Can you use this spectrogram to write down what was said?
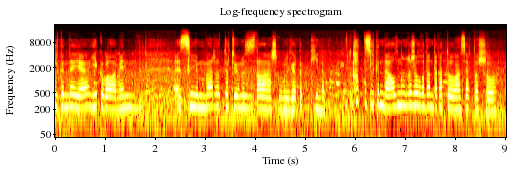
сілкінді иә екі баламен сіңлім бар төртеуміз далаға шығып үлгердік киініп. Қатты сілкінді алдыңғы жолғыдан да қатты болған сияқты осы жолы.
